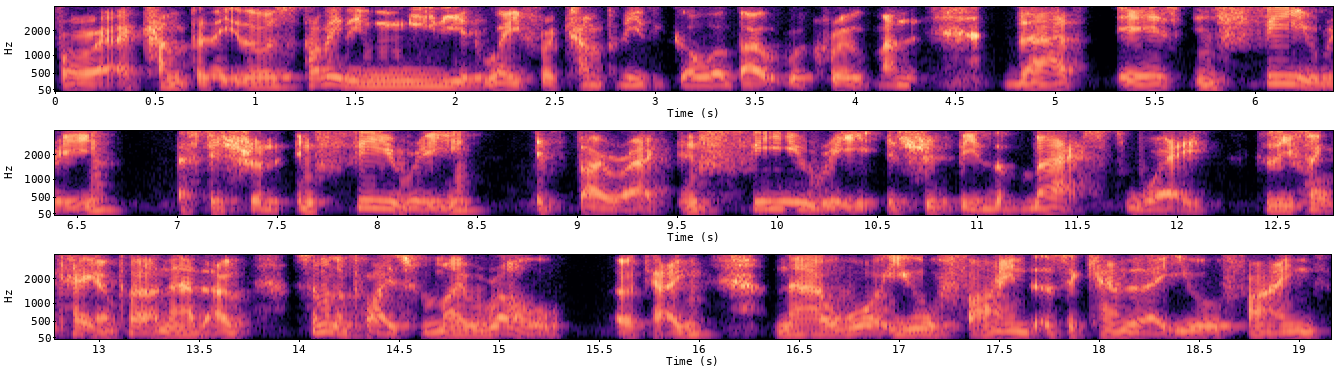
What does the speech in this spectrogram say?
for a company. There was probably the immediate way for a company to go about recruitment that is, in theory, efficient. In theory, it's direct. In theory, it should be the best way because you think, hey, I put an ad out, someone applies for my role. Okay. Now, what you'll find as a candidate, you will find,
